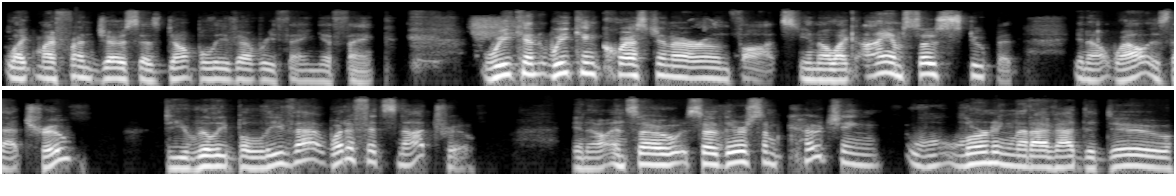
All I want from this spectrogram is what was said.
like my friend joe says don't believe everything you think. We can we can question our own thoughts you know like i am so stupid. You know well is that true? Do you really believe that? What if it's not true? You know and so so there's some coaching learning that i've had to do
